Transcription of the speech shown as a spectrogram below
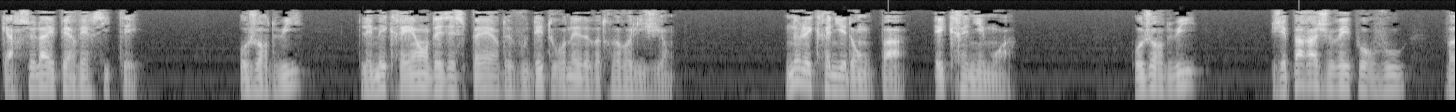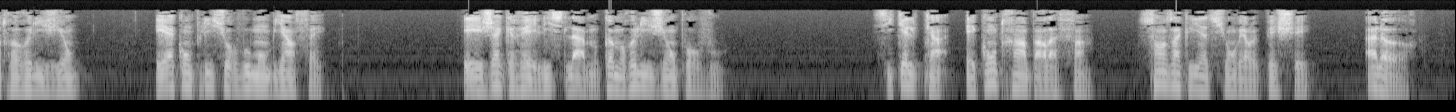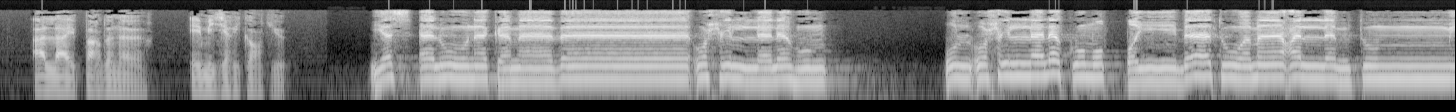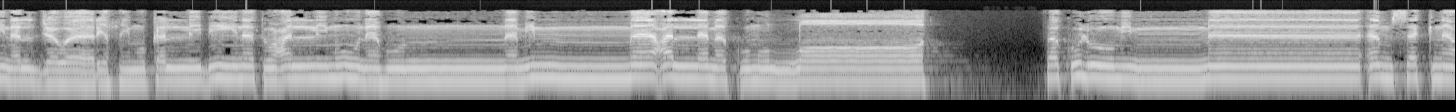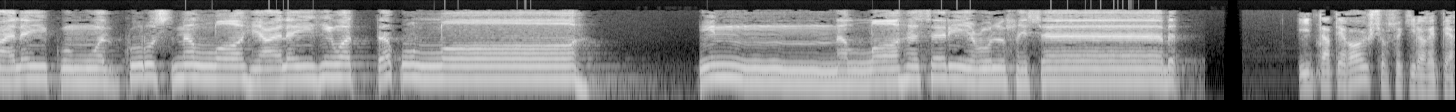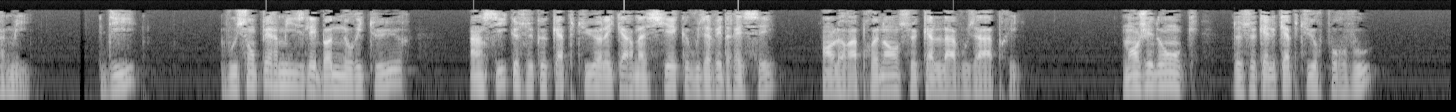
car cela est perversité. Aujourd'hui, les mécréants désespèrent de vous détourner de votre religion. Ne les craignez donc pas, et craignez-moi. Aujourd'hui, J'ai parachevé pour vous votre religion et accompli sur vous mon bienfait. Et j'agrée l'islam comme religion pour vous. Si quelqu'un est contraint par la faim, sans inclination vers le péché, alors Allah est pardonneur et miséricordieux. قل أحل لكم الطيبات وما علمتم من الجوارح مكلبين تعلمونهن مما علمكم الله فكلوا مما أمسكن عليكم واذكروا اسم الله عليه واتقوا الله Il t'interroge sur ce qui leur est permis. Dis, vous sont permises les bonnes nourritures, ainsi que ce que capturent les carnassiers que vous avez dressés, en leur apprenant ce qu'Allah vous a appris. Mangez donc de ce qu'elles capturent pour vous,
